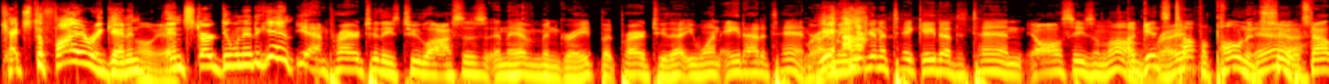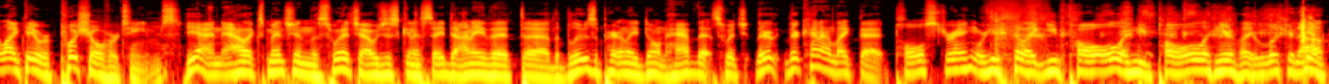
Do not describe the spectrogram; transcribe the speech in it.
catch the fire again and, Oh, yeah. and start doing it again. Yeah, and prior to these two losses, and they haven't been great, but prior to that, you won eight out of ten. I Yeah. mean, you're going to take eight out of ten all season long Against right? tough opponents, too. It's not like they were pushover teams. Yeah, and Alex mentioned the switch. I was just going to say, Donnie, that uh, the Blues apparently don't have that switch. They're they're kind of like that pull string where you like you pull and you pull and you're like looking up.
